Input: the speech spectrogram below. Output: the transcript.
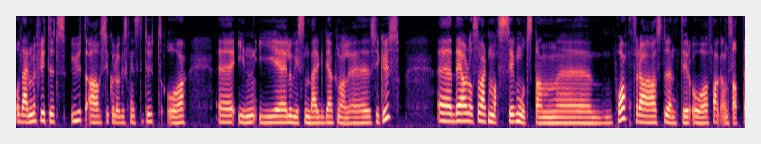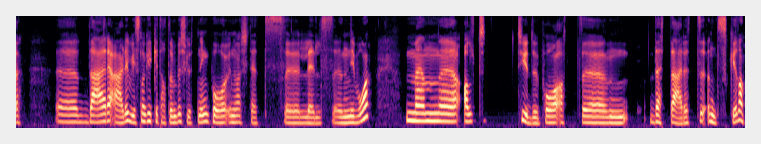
og dermed flyttes ut av Psykologisk institutt og eh, inn i Lovisenberg diakonale sykehus. Eh, det har det også vært massiv motstand på fra studenter og fagansatte. Der er det visstnok ikke tatt en beslutning på universitetsledelsesnivå, men eh, alt tyder på at eh, dette er et ønske, da,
